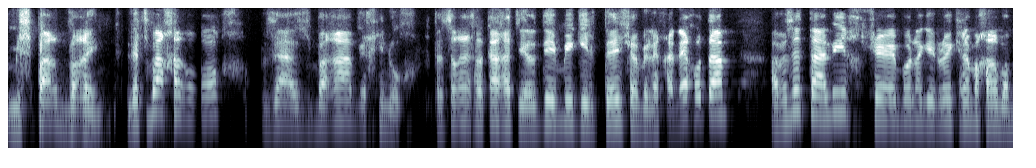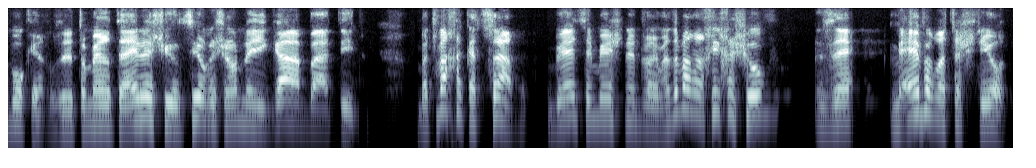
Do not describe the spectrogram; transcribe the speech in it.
מספר דברים. לטווח ארוך זה הסברה וחינוך. אתה צריך לקחת ילדים מגיל תשע ולחנך אותם, אבל זה תהליך שבוא נגיד לא יקרה מחר בבוקר. זאת אומרת, האלה שיוציאו רישיון נהיגה בעתיד. בטווח הקצר בעצם יש שני דברים. הדבר הכי חשוב זה מעבר לתשתיות.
